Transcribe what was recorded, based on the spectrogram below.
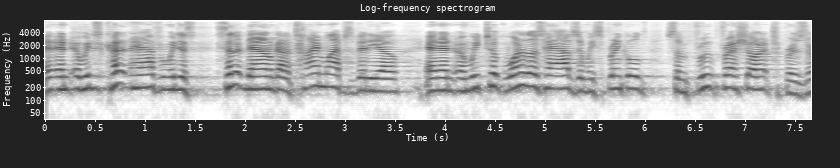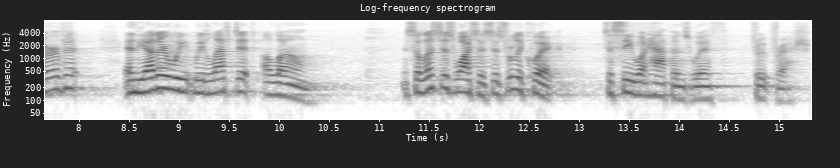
And, and, and, we just cut it in half and we just set it down. We got a time lapse video. And, and, and we took one of those halves and we sprinkled some fruit fresh on it to preserve it. And the other, we, we left it alone. And so let's just watch this. It's really quick to see what happens with fruit fresh.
